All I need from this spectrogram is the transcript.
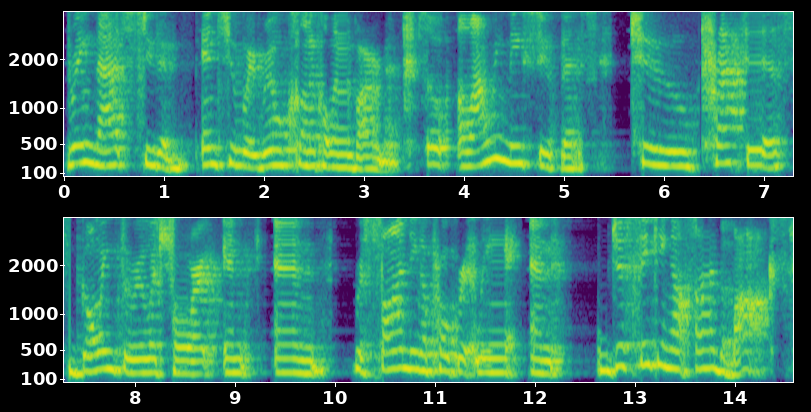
bring that student into a real clinical environment. So allowing these students to practice going through a chart and and responding appropriately and just thinking outside the box.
